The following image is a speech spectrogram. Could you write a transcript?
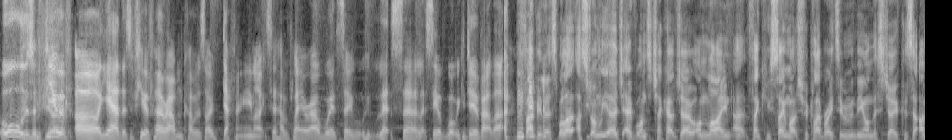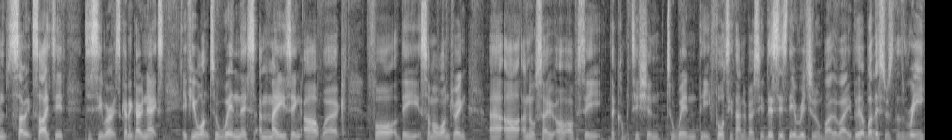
Oh, there's a few Björk. of oh yeah, there's a few of her album covers I'd definitely like to have a play around with. So let's uh, let's see what we can do about that. Fabulous. Well, I, I strongly urge everyone to check out Joe online. Uh, thank you so much for collaborating with me on this, Joe, because I'm so excited to see where it's going to go next. If you want to win this amazing artwork for the Summer Wandering uh, art and also obviously the competition to win the 40th anniversary. This is the original, by the way. Well, this was the re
